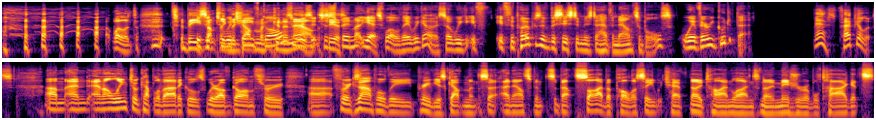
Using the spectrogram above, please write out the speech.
well, to be is something it the government goals can announce. to yes. spend? Yes, well, there we go. So we, if if the purpose of the system is to have announceables, we're very good at that. Yes, fabulous. Um, and, and I'll link to a couple of articles where I've gone through, uh, for example, the previous government's uh, announcements about cyber policy, which have no timelines, no measurable targets,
